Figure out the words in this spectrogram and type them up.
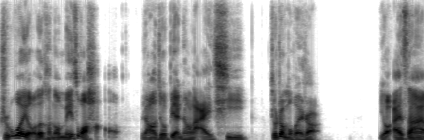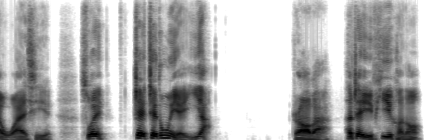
只不过有的可能没做好，然后就变成了 i 七，就这么回事儿。有 i 三、i 五、i 七，所以这这东西也一样，知道吧？它这一批可能。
